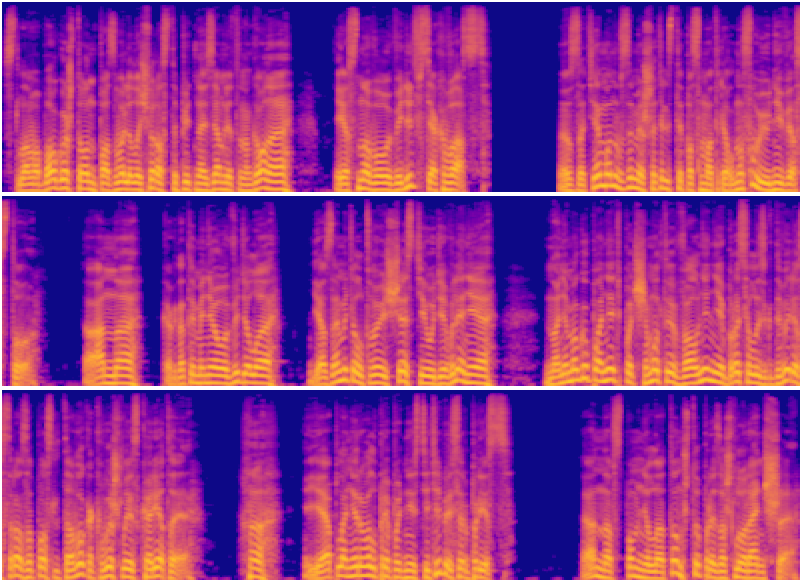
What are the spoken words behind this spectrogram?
Слава богу, что он позволил еще раз ступить на землю Тангона и снова увидеть всех вас. Затем он в замешательстве посмотрел на свою невесту. «Анна, когда ты меня увидела, я заметил твое счастье и удивление, но не могу понять, почему ты в волнении бросилась к двери сразу после того, как вышла из кареты. Ха, я планировал преподнести тебе сюрприз». Анна вспомнила о том, что произошло раньше.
